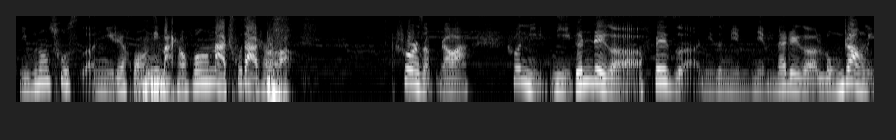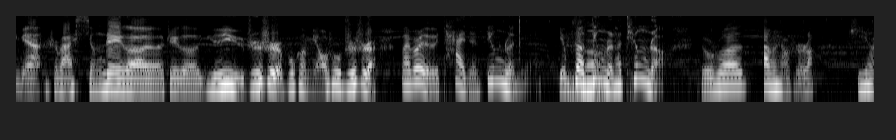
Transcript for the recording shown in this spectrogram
你不能猝死，你这皇帝马上疯，那出大事儿了。说是怎么着啊？说你你跟这个妃子，你的你你们在这个龙帐里面是吧？行这个这个云雨之事，不可描述之事，外边有一太监盯着你，也不叫盯着，他听着，比如说半个小时了。提醒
